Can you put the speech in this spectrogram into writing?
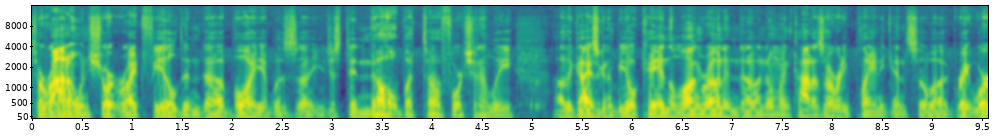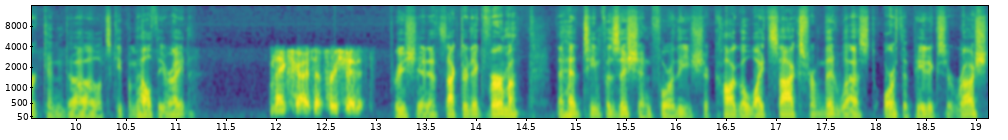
Toronto in short right field. And uh, boy, it was, uh, you just didn't know. But uh, fortunately, uh, the guys are going to be okay in the long run. And uh, no Moncada's already playing again. So uh, great work. And uh, let's keep them healthy, right? Thanks, guys. I appreciate it. Appreciate it. It's Dr. Nick Verma, the head team physician for the Chicago White Sox from Midwest Orthopedics at Rush.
